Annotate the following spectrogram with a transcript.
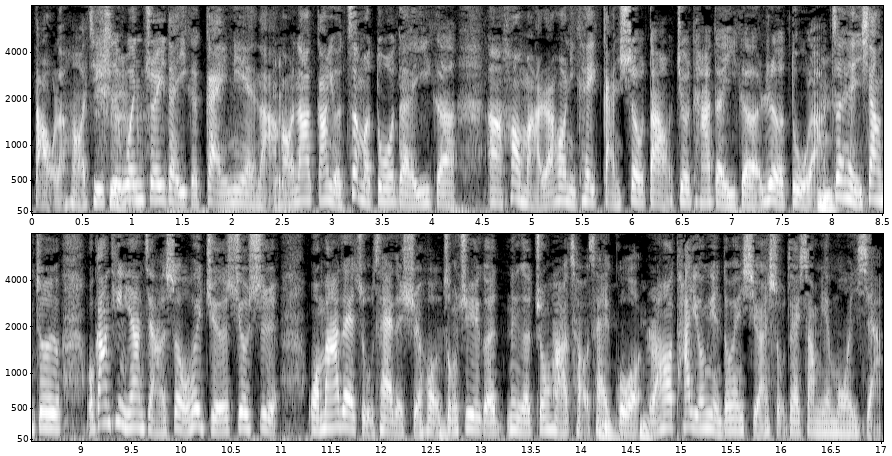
岛了哈，其实是温追的一个概念啦。好，那刚有这么多的一个啊号码，然后你可以感受到就它的一个热度啦。这很像就是我刚刚听你这样讲的时候，我会觉得就是我妈在煮菜的时候，总是有个那个中华炒菜锅，然后她永远都很喜欢手在上面摸一下。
